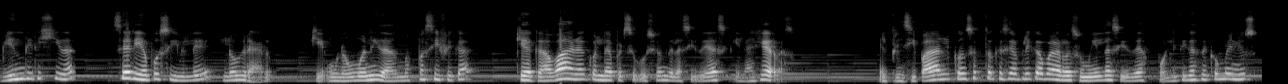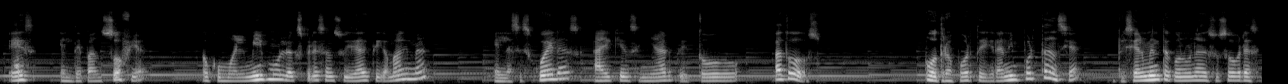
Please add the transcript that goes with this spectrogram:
bien dirigida, sería posible lograr que una humanidad más pacífica que acabara con la persecución de las ideas y las guerras. El principal concepto que se aplica para resumir las ideas políticas de Comenius es el de Pansofia, o como él mismo lo expresa en su didáctica magna, en las escuelas hay que enseñar de todo a todos. Otro aporte de gran importancia, especialmente con una de sus obras,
